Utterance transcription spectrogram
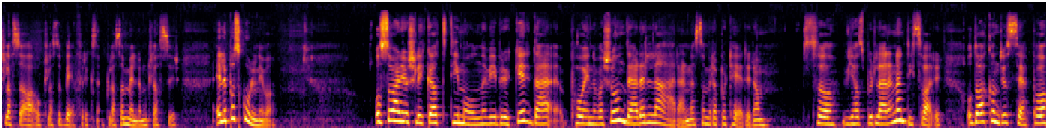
klasse A og klasse B, f.eks. Altså mellom klasser. Eller på skolenivå. Og så er det jo slik at De målene vi bruker på innovasjon, det er det lærerne som rapporterer om. Så vi har spurt lærerne, de svarer. Og da kan du jo se på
